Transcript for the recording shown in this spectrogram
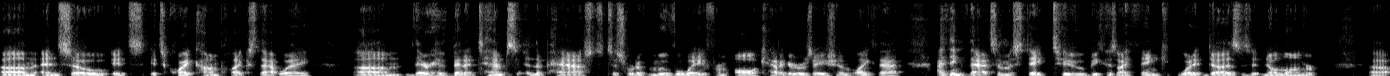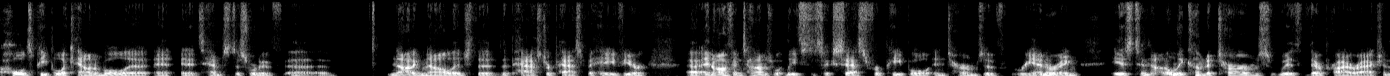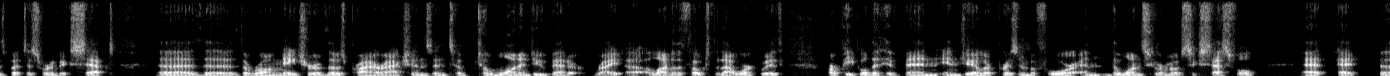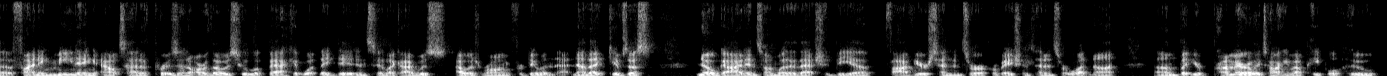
um, and so it's it's quite complex that way. Um, there have been attempts in the past to sort of move away from all categorization like that. I think that's a mistake too, because I think what it does is it no longer uh, holds people accountable uh, and, and, attempts to sort of uh, not acknowledge the the past or past behavior. Uh, and oftentimes, what leads to success for people in terms of reentering is to not only come to terms with their prior actions, but to sort of accept uh, the the wrong nature of those prior actions and to to want to do better. Right. Uh, a lot of the folks that I work with are people that have been in jail or prison before, and the ones who are most successful at at uh, finding meaning outside of prison are those who look back at what they did and say like I was I was wrong for doing that. Now that gives us no guidance on whether that should be a five year sentence or a probation sentence or whatnot. Um, but you're primarily talking about people who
